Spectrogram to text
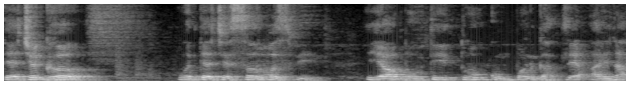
त्याचे घर व त्याचे सर्वस्वी या भोवती तू कुंपण घातले आहे ना?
